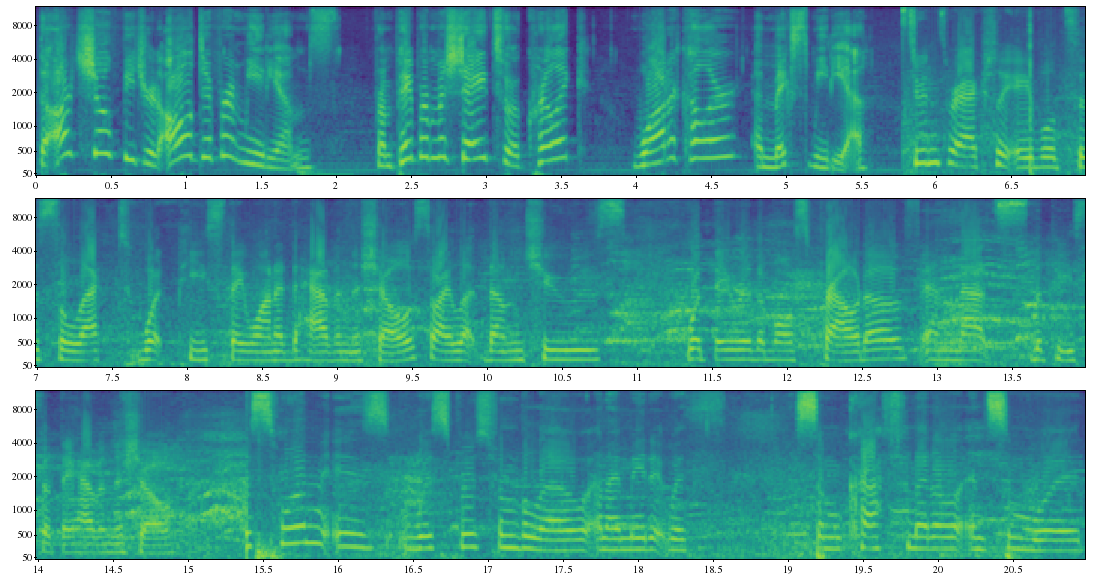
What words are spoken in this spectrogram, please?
The art show featured all different mediums, from paper mache to acrylic, watercolor, and mixed media. Students were actually able to select what piece they wanted to have in the show, so I let them choose what they were the most proud of, and that's the piece that they have in the show. This one is Whispers from Below, and I made it with some craft metal and some wood,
